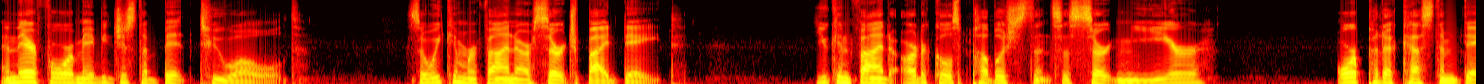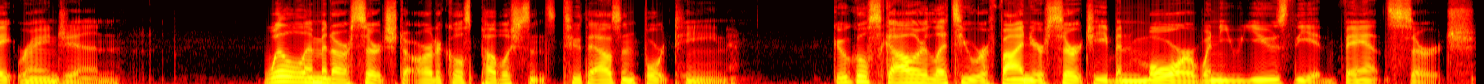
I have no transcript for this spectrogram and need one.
and therefore maybe just a bit too old. So we can refine our search by date. You can find articles published since a certain year, or put a custom date range in. We'll limit our search to articles published since 2014. Google Scholar lets you refine your search even more when you use the advanced search.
